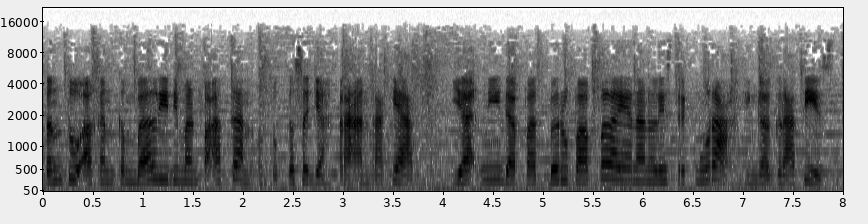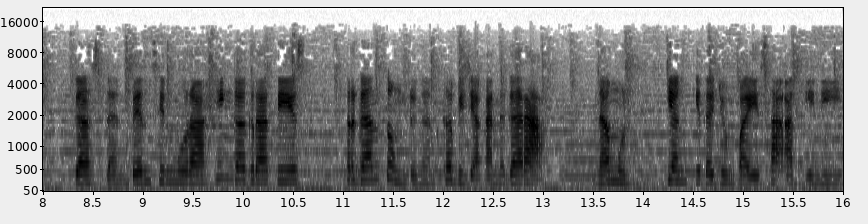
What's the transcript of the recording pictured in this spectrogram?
tentu akan kembali dimanfaatkan untuk kesejahteraan rakyat, yakni dapat berupa pelayanan listrik murah hingga gratis, gas dan bensin murah hingga gratis, tergantung dengan kebijakan negara. Namun, yang kita jumpai saat ini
